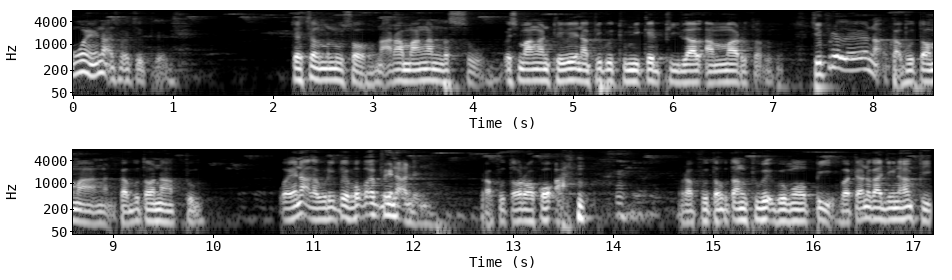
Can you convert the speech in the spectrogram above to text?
Wah enak so Jibril. Jajal menuso, nak ramangan lesu. Wis mangan dewi Nabi kudu mikir Bilal, Ammar. Jibril enak, gak butuh mangan, gak butuh nabung. Wah enak lah uripe pokoknya benak nih. Ora butuh rokokan. Ora butuh utang duit gue ngopi. Padahal kanjeng Nabi.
